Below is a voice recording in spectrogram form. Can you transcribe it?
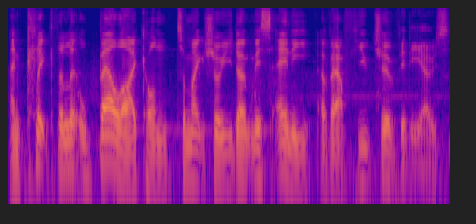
and click the little bell icon to make sure you don't miss any of our future videos.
